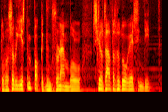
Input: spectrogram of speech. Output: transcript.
Tu no sabries tampoc que ets un sonàmbul si els altres no t'ho haguessin dit.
